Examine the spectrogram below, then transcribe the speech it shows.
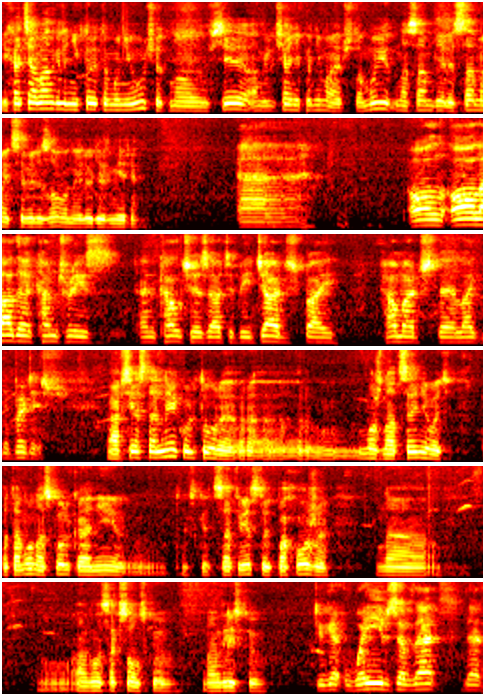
И хотя в Англии никто этому не учит, но все англичане понимают, что мы на самом деле самые цивилизованные люди в мире. Uh, all, all other countries and cultures are to be judged by how much they're like the British. А все остальные культуры можно оценивать по тому, насколько они, так сказать, соответствуют, похожи на англосаксонскую, на английскую. Do you get waves of that? That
